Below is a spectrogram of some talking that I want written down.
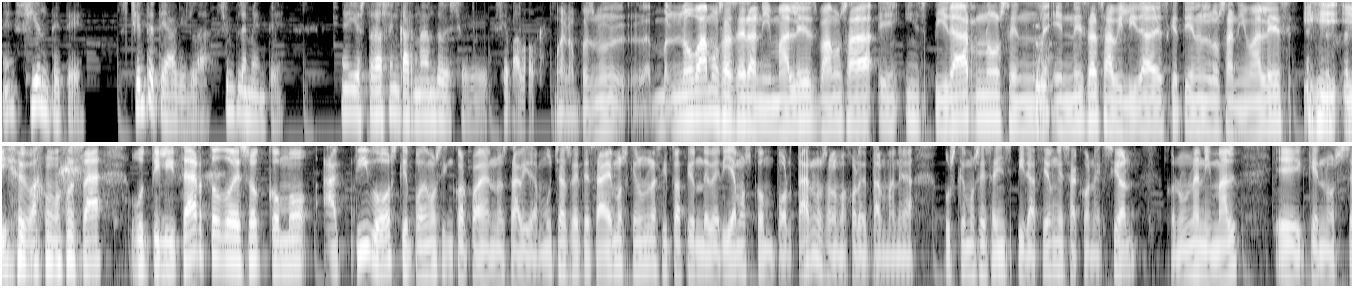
¿eh? Siéntete, siéntete águila, simplemente. ¿Eh? y estarás encarnando ese, ese valor. Bueno, pues no, vamos a ser animales, vamos a eh, inspirarnos en, esas habilidades que tienen los animales y, vamos a utilizar todo eso como activos que podemos incorporar en nuestra vida. Muchas veces sabemos que en una situación deberíamos comportarnos a lo mejor de tal manera. Busquemos esa inspiración, esa conexión con un animal eh, que nos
